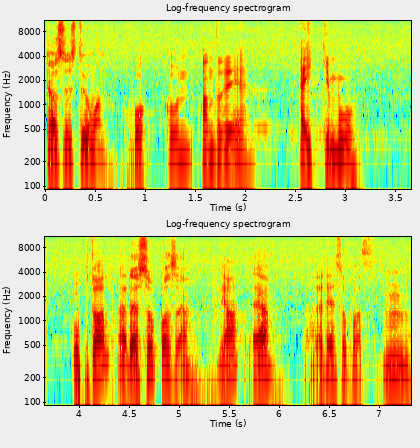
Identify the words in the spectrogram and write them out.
Hva syns du om han? Håkon André Eikemo Oppdal. Ja, det er såpass, ja? Ja, ja. det er såpass. Mm.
